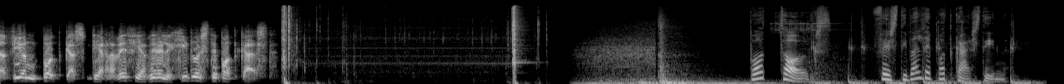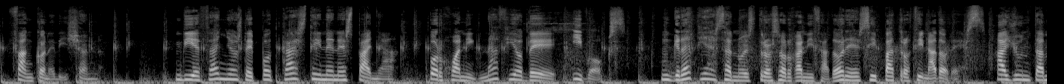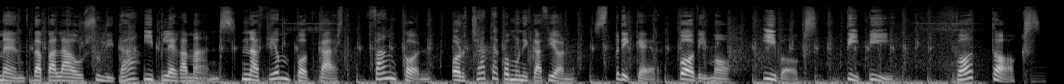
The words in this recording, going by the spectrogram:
Nación Podcast te agradece haber elegido este podcast. Pod Talks, Festival de Podcasting, FanCon Edition. 10 años de podcasting en España, por Juan Ignacio de Evox. Gracias a nuestros organizadores y patrocinadores. Ayuntament de Palau Solità y Plegamans, Nación Podcast, FanCon, Horchata Comunicación, Spreaker, Podimo, Evox, TP, Pod Talks.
